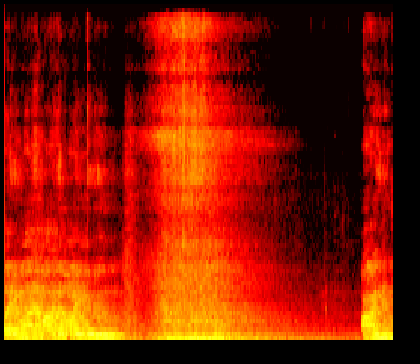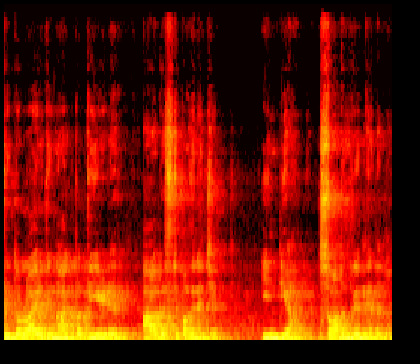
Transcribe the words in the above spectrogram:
വരുമാന മാർഗമായി തീർന്നു. ആയിരത്തി തൊള്ളായിരത്തി നാൽപ്പത്തി ഏഴ് ആഗസ്റ്റ് പതിനഞ്ച് ഇന്ത്യ സ്വാതന്ത്ര്യം നേടുന്നു.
